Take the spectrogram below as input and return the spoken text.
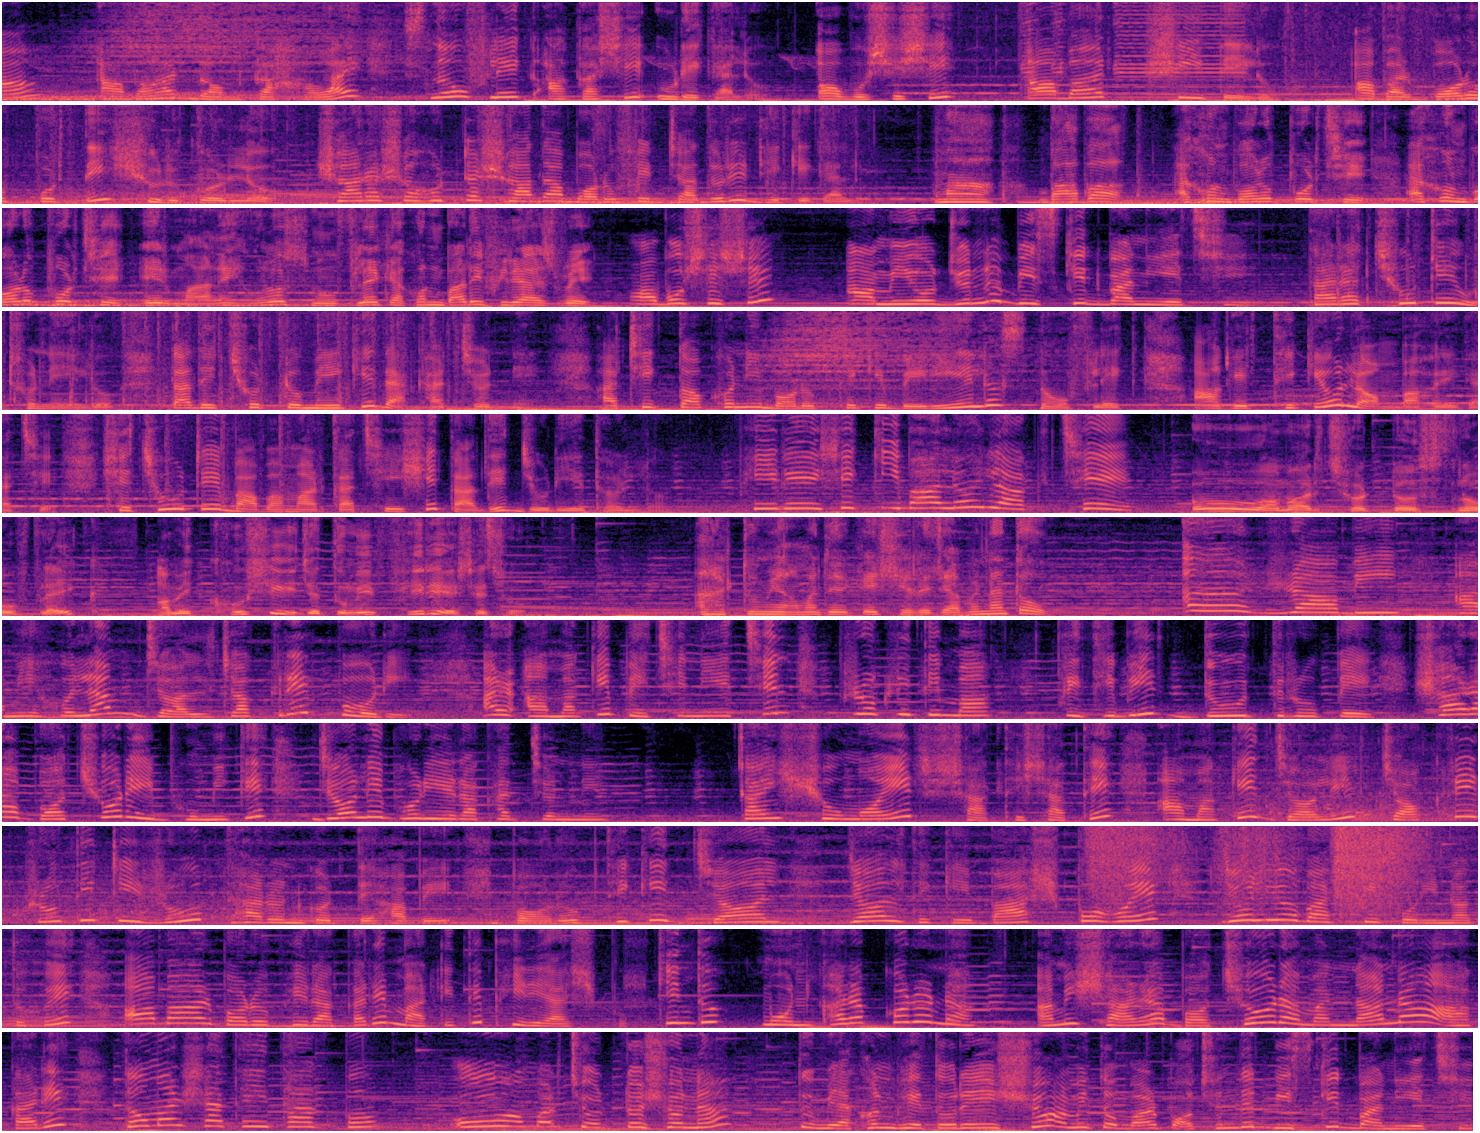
আবার দমকা হাওয়ায় স্নোফ্লেক আকাশে উড়ে গেল। অবশেষে আবার শীত এলো। আবার বরফ পড়তে শুরু করল। সারা শহরটা সাদা বরফের চাদরে ঢেকে গেল। মা বাবা এখন বরফ পড়ছে এখন বরফ পড়ছে। এর মানে হলো স্নোফ্লেক এখন বাড়ি ফিরে আসবে। অবশেষে আমি ওর জন্য বিস্কিট বানিয়েছি। তারা ছুটে উঠোনে এলো তাদের ছোট্ট মেয়েকে দেখার জন্যে। আর ঠিক তখনই বরফ থেকে বেরিয়ে এলো স্নোফ্লেক আগের থেকেও লম্বা হয়ে গেছে। সে ছুটে বাবা মার কাছে এসে তাদের জড়িয়ে ধরলো। ফিরে এসে কি ভালোই লাগছে। ও আমার ছোট্ট স্নোফ্লেক আমি খুশি যে তুমি ফিরে এসেছ। আর তুমি আমাদেরকে ছেড়ে যাবে না তো? রবি আমি হলাম জলচক্রের পরী। আর আমাকে বেছে নিয়েছেন প্রকৃতি মা। পৃথিবীর দূত রূপে সারা বছর এই ভূমিকে জলে ভরিয়ে রাখার জন্যে। তাই সময়ের সাথে সাথে আমাকে জলের চক্রের প্রতিটি রূপ ধারণ করতে হবে। বরফ থেকে জল জল থেকে বাষ্প হয়ে জলীয় বাষ্পে পরিণত হয়ে আবার বরফের আকারে মাটিতে ফিরে আসব। কিন্তু মন খারাপ করো না, আমি সারা বছর আমার নানা আকারে তোমার সাথেই থাকব। ও আমার ছোট্ট সোনা তুমি এখন ভেতরে এসো, আমি তোমার পছন্দের বিস্কিট বানিয়েছি।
